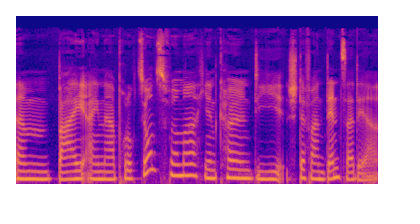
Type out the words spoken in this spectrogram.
Ähm, bei einer Produktionsfirma hier in Köln, die Stefan Denzer, der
